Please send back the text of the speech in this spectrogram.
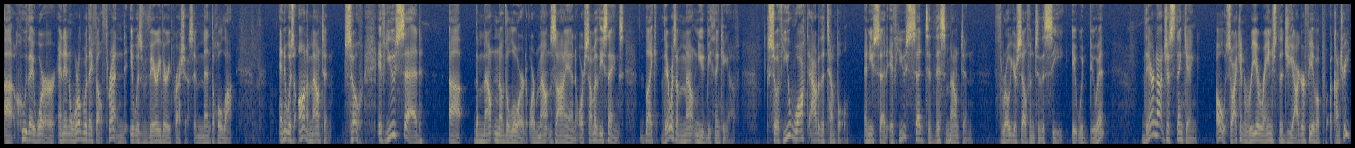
uh, who they were. And in a world where they felt threatened, it was very, very precious. It meant a whole lot. And it was on a mountain. So if you said, uh, the mountain of the Lord or Mount Zion or some of these things, like there was a mountain you'd be thinking of. So if you walked out of the temple and you said, if you said to this mountain, throw yourself into the sea, it would do it, they're not just thinking, oh, so I can rearrange the geography of a, a country.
